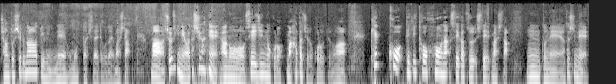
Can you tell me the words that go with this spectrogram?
ちゃんとしてるなーっていうふうにね、思った次第でございました。まあ、正直ね、私がね、あの、成人の頃、まあ、二十歳の頃っていうのは、結構適当な生活してました。うんとね、私ね、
